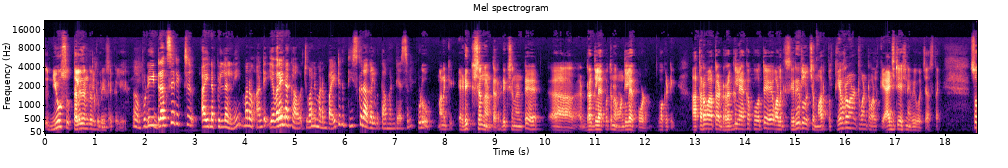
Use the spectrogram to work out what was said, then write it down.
న్యూస్ తల్లిదండ్రులకి బేసికలీ. ఇప్పుడు ఈ డ్రగ్స్ అడిక్ట్ అయిన పిల్లల్ని మనం అంటే ఎవరైనా కావచ్చు వాళ్ళని మనం బయటకు తీసుకురాగలుగుతామండి అసలు? ఇప్పుడు మనకి ఎడిక్షన్ అంటారు. ఎడిక్షన్ అంటే డ్రగ్ లేకపోతే నేను ఉండలేకపోవడం ఒకటి. ఆ తర్వాత డ్రగ్ లేకపోతే వాళ్ళకి శరీరంలో వచ్చే మార్పులు తీవ్రమైనటువంటి వాళ్ళకి యాజిటేషన్ అవి వచ్చేస్తాయి. సో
